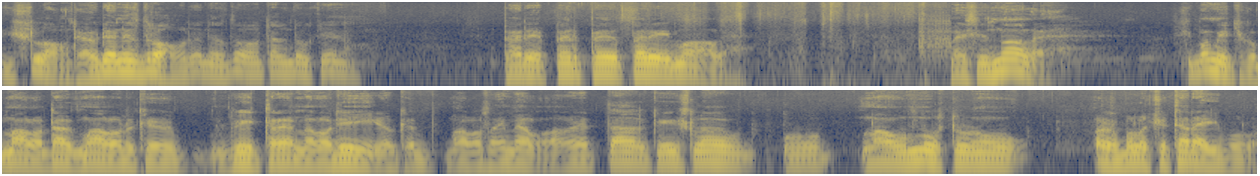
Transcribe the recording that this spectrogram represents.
йшло. Та один із другого, один із другого, так доки пере, пер, пер, переймали. Ми всі знали. Хіба ми тільки мало, так мало, доки дві-три мелодії, доки мало займело. Але так йшло у- на одну сторону, аж було чотири їх було.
